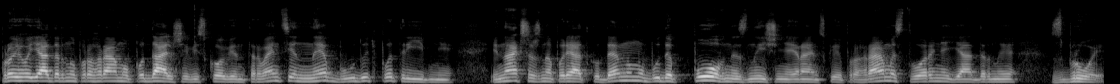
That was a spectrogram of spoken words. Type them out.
про його ядерну програму подальші військові інтервенції не будуть потрібні. Інакше ж на порядку денному буде повне знищення іранської програми створення ядерної зброї.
